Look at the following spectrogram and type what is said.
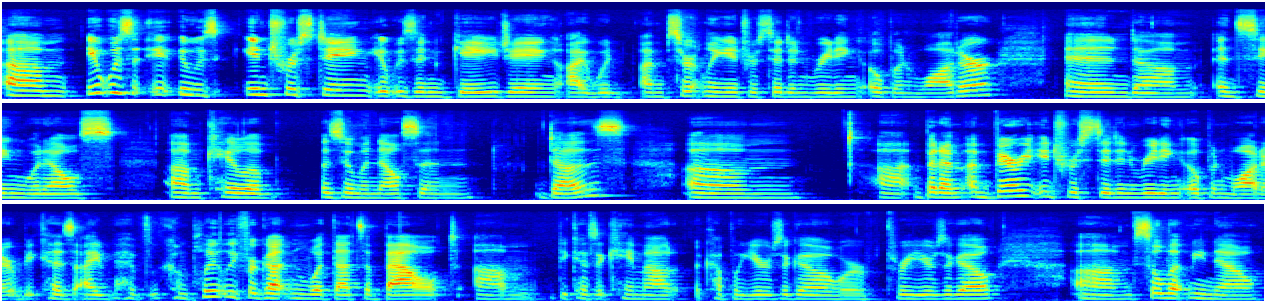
Um, it was it, it, was interesting. It was engaging. I would I'm certainly interested in reading Open Water and um, and seeing what else um, Caleb Azumah Nelson does. Um, uh, but I'm, I'm very interested in reading Open Water because I have completely forgotten what that's about um, because it came out a couple years ago or three years ago. Um, so let me know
